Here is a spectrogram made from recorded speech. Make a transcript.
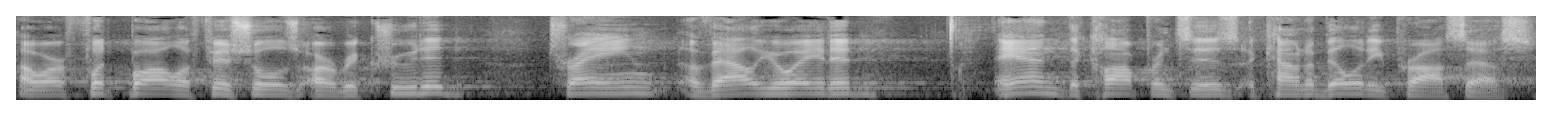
how our football officials are recruited, trained, evaluated, and the conference's accountability process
